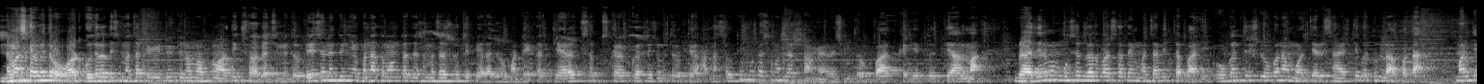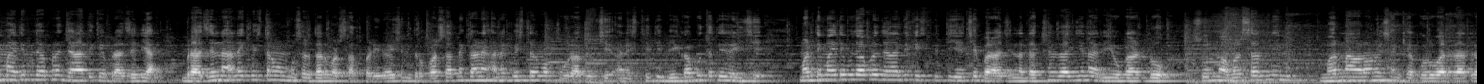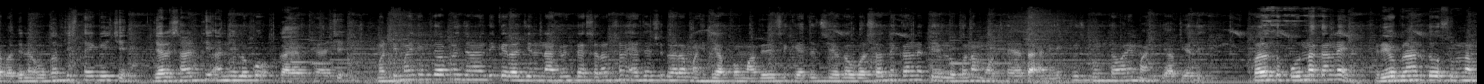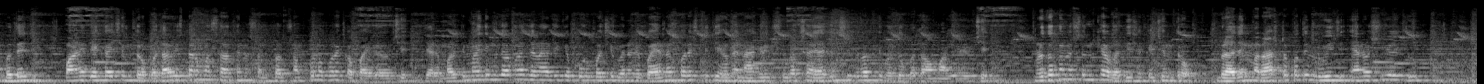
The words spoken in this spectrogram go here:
નમસ્કાર મિત્રો, વોટ ગુજરાતી સમાચાર ટીવી યુટ્યુબ ચેનલમાં આપનું હાર્દિક સ્વાગત છે મિત્રો. દેશ અને દુનિયાભરના તમામ તાજા સમાચાર સૌથી પહેલા જોવા માટે અત્યારે જ સબસ્ક્રાઇબ કરી મિત્રો. ત્યારના સૌથી મોટા સમાચાર સામે આવે છે મિત્રો. વાત કરીએ તો ત્યારમાં બ્રાઝિલમાં મુસળધાર વરસાદે મચાવી તબાહી. ઓગણત્રીસ લોકોના મોત જ્યારે સાઠથી વધુ લાપતા. મળતી માહિતી મુજબ આપણે જણાવી કે બ્રાઝિલિયા, બ્રાઝિલના અનેક વિસ્તારોમાં મુસળધાર વરસાદ પડી રહ્યો છે. મિત્રો, વરસાદને કારણે અનેક વિસ્તારમાં પૂર આવ્યું છે અને સ્થિતિ બેકાબૂ થતી રહી છે. મળતી માહિતી મુજબ આપણે જણાવી કે સ્થિતિ એ છે બ્રાઝિલના દક્ષિણ રાજ્યના રિયોગાર્ડો સુરમાં વરસાદની મરનારાઓની સંખ્યા ગુરુવારે રાત્રે વધીને ઓગણત્રીસ થઈ ગઈ છે, જ્યારે સાઠથી અન્ય લોકો ગાયબ થયા છે. મળતી માહિતી મુજબ આપણે જણાવી કે રાજ્યની નાગરિકતા સંરક્ષણ એજન્સી દ્વારા માહિતી આપવામાં આવી રહી છે કે એજન્સી અગાઉ વરસાદને કારણે તેર લોકોના મોત થયા હતા અને એકવીસ ગુમ માહિતી આપી હતી. પરંતુ પૂરના કારણે રિયો ગ્રાન્ડ દો સુલના બધે જ પાણી દેખાય છે મિત્રો. બધા વિસ્તારોમાં સાથેનો સંપર્ક સંપૂર્ણપણે કપાઈ ગયો છે. જ્યારે મળતી માહિતી મુજબ આપણે જણાવી કે પૂર પછી બનેલી ભયાનક પરિસ્થિતિ હવે નાગરિક સુરક્ષા એજન્સી તરફથી વધુ બતાવવામાં આવી રહ્યું છે. મૃતકોની સંખ્યા વધી શકે છે મિત્રો. બ્રાઝિલમાં રાષ્ટ્રપતિ લુઇઝ એનોસીઓ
